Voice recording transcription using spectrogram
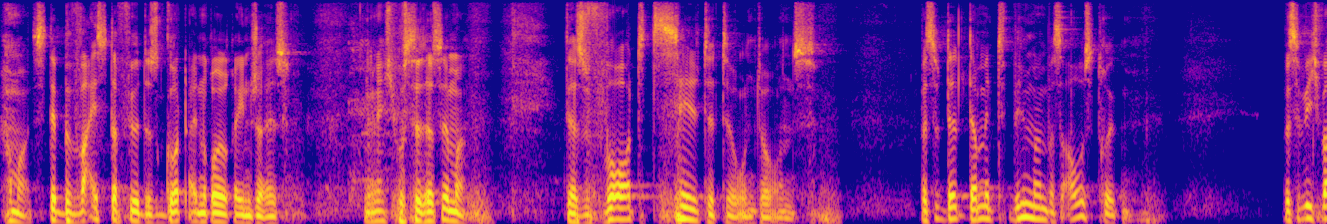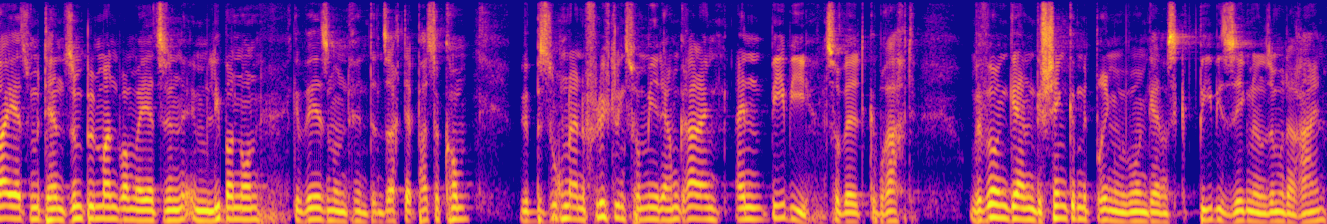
Hammer, das ist der Beweis dafür, dass Gott ein Rollranger ist. Ich wusste das immer. Das Wort zeltete unter uns. Weißt du, damit will man was ausdrücken. Weißt du, ich war jetzt mit Herrn Sümpelmann, waren wir jetzt in, im Libanon gewesen und dann sagt der Pastor, komm, wir besuchen eine Flüchtlingsfamilie, die haben gerade ein, ein Baby zur Welt gebracht. Und wir wollen gerne Geschenke mitbringen, wir wollen gerne das Baby segnen, dann sind wir da rein.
